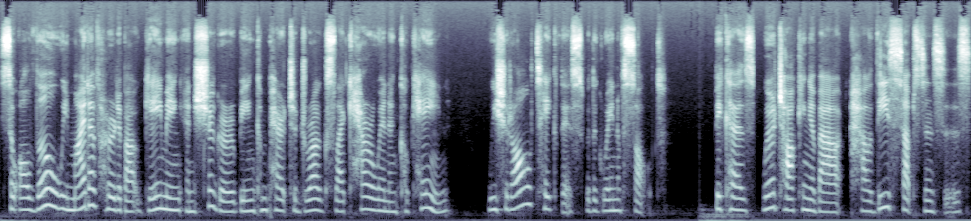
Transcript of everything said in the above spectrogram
So, although we might have heard about gaming and sugar being compared to drugs like heroin and cocaine, we should all take this with a grain of salt. Because we're talking about how these substances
